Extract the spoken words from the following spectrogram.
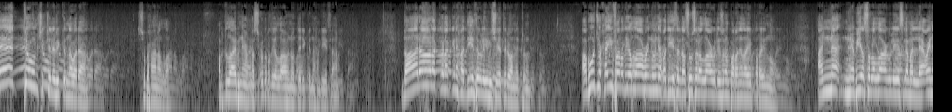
ഏറ്റവും ശിക്ഷ ലഭിക്കുന്നവരാണ്. സുബാനല്ലാ റളിയല്ലാഹു ഉദ്ധരിക്കുന്ന ഹദീസാണ്. ധാരാളക്കണക്കിന് ഹദീസുകൾ ഈ വിഷയത്തിൽ വന്നിട്ടുണ്ട്. അബൂ ജുഹൈഫ റളിയല്ലാഹു അൻഹുവിന്റെ ഹദീസിൽ റസൂസ് അള്ളാഹു അലൈഹി പറഞ്ഞതായി പറയുന്നു. അന്ന നബിയ സല്ലല്ലാഹു അലൈഹി വസല്ലം ലഅന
